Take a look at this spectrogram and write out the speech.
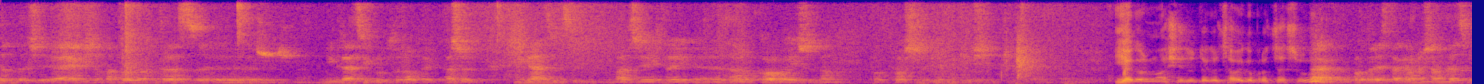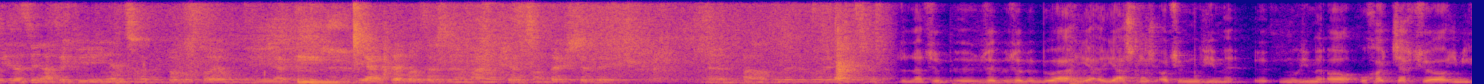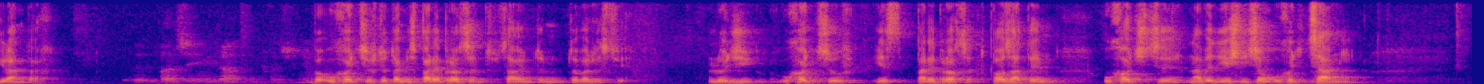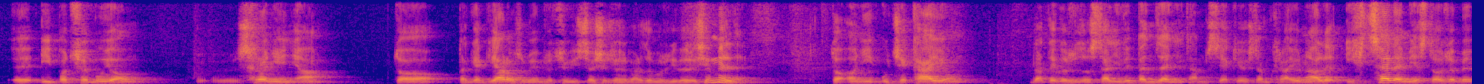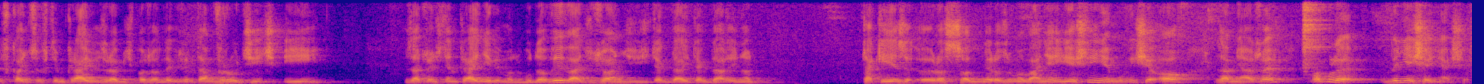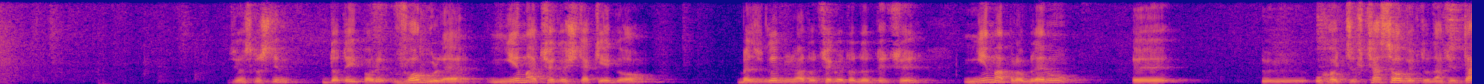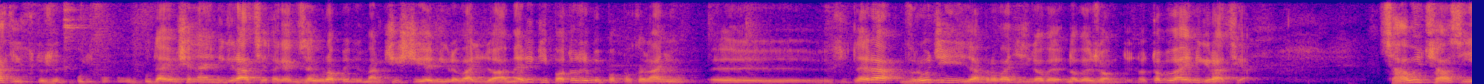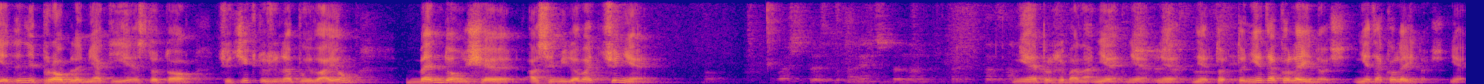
zapytać, a jak się na problem teraz y, migracji kulturowej, znaczy migracji bardziej tej y, zarobkowej, czy tam poproszę jakiś... Jak on ma się do tego całego procesu? Tak, bo to jest taka mieszanka cywilizacyjna w tej chwili, Niemcy na tym stoją i jak, jak te procesy mają się w kontekście tej Pana. To znaczy, y, żeby, żeby była ja- jasność, o czym mówimy. Y, Mówimy o uchodźcach czy o imigrantach? Bardziej imigrantów mi chodzi. Bo uchodźców to tam jest parę procent w całym tym towarzystwie. Ludzi, uchodźców jest parę procent. Poza tym uchodźcy, nawet jeśli są uchodźcami y, i potrzebują schronienia, to tak jak ja rozumiem rzeczywistość, chociaż bardzo możliwe, że się mylę, to oni uciekają dlatego, że zostali wypędzeni tam z jakiegoś tam kraju, no ale ich celem jest to, żeby w końcu w tym kraju zrobić porządek, żeby tam wrócić i zacząć ten kraj, nie wiem, odbudowywać, rządzić i tak dalej, i tak dalej. No, takie jest rozsądne rozumowanie, jeśli nie mówi się o zamiarze w ogóle wyniesienia się. W związku z tym do tej pory w ogóle nie ma czegoś takiego, bez względu na to, czego to dotyczy, nie ma problemu y, y, uchodźców czasowych, to znaczy takich, którzy u, u, udają się na emigrację, tak jak z Europy marksiści emigrowali do Ameryki po to, żeby po pokonaniu y, Hitlera wrócić i zaprowadzić nowe, nowe rządy. No to była emigracja. Cały czas jedyny problem, jaki jest, to to, czy ci, którzy napływają, będą się asymilować, czy nie. Właśnie to jest pytanie, czy będą tak, Nie, proszę pana, nie, nie, nie, nie. To, to nie ta kolejność, nie ta kolejność, nie.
